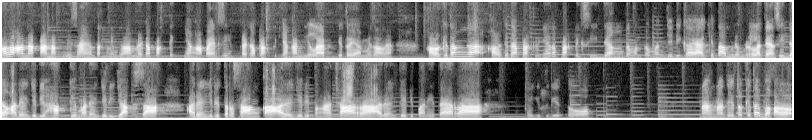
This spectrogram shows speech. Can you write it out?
kalau anak-anak misalnya nih misalnya mereka praktiknya ngapain sih? Mereka praktiknya kan di lab gitu ya misalnya. Kalau kita enggak, kalau kita praktiknya tuh praktik sidang teman-teman. Jadi kayak kita bener-bener latihan sidang, ada yang jadi hakim, ada yang jadi jaksa, ada yang jadi tersangka, ada yang jadi pengacara, ada yang jadi panitera, kayak gitu-gitu. Nah, nanti itu kita bakal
